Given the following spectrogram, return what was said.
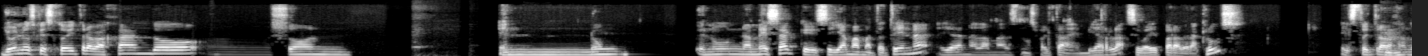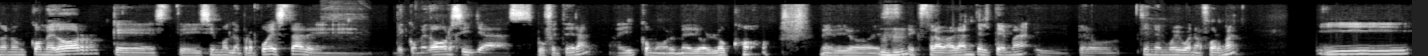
Yo en los que estoy trabajando mm, son en, un, en una mesa que se llama Matatena. Ya nada más nos falta enviarla. Se va a ir para Veracruz. Estoy trabajando en un comedor que este, hicimos la propuesta de de comedor, sillas, bufetera, ahí como medio loco, medio extravagante el tema, pero tiene muy buena forma. Y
